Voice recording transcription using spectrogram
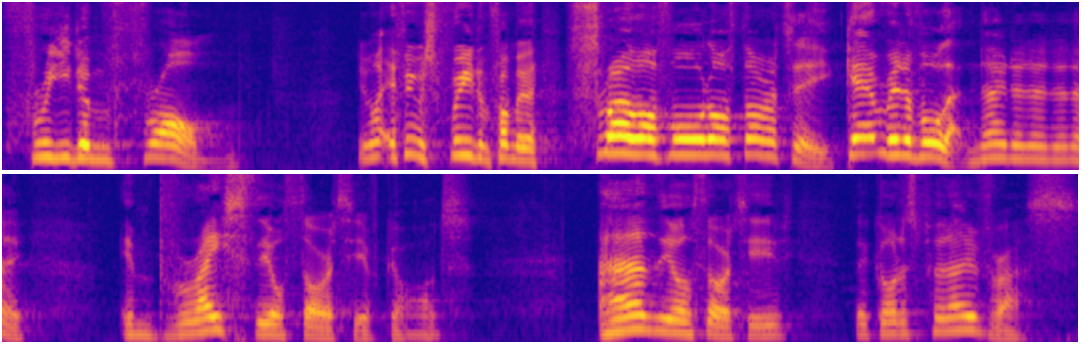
freedom from. You know, if it was freedom from, throw off all authority, get rid of all that. No, no, no, no, no. Embrace the authority of God and the authority that God has put over us.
